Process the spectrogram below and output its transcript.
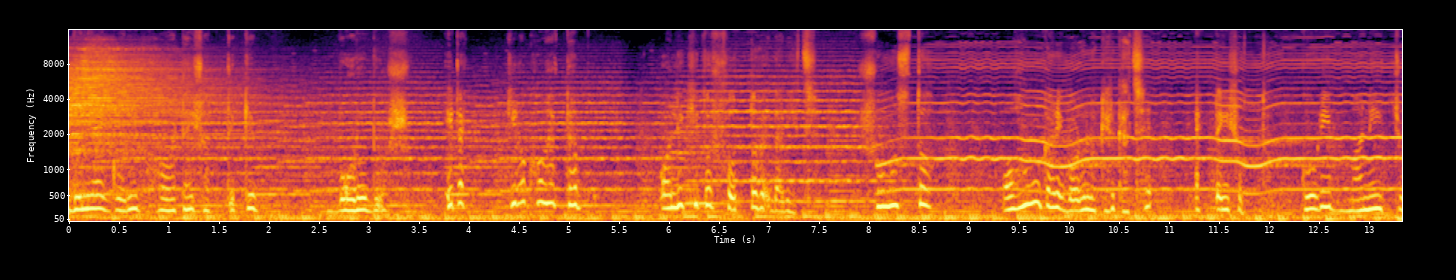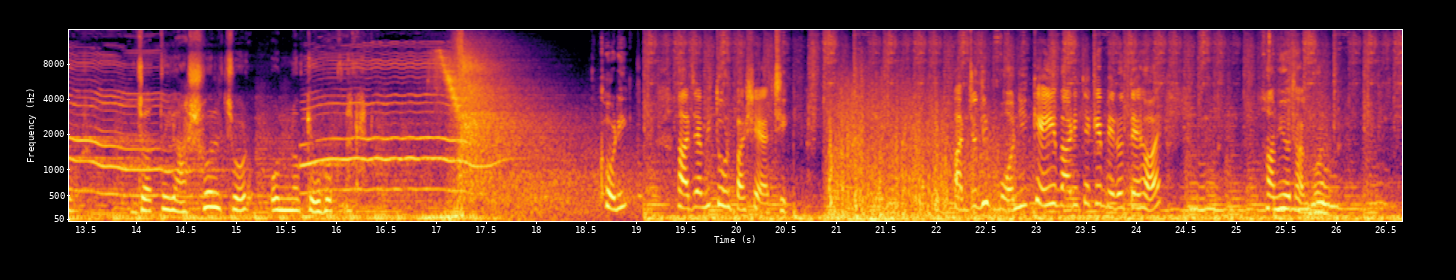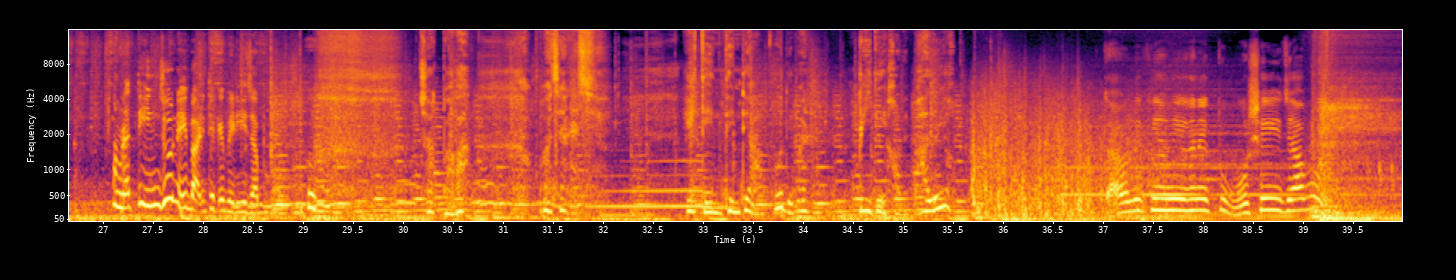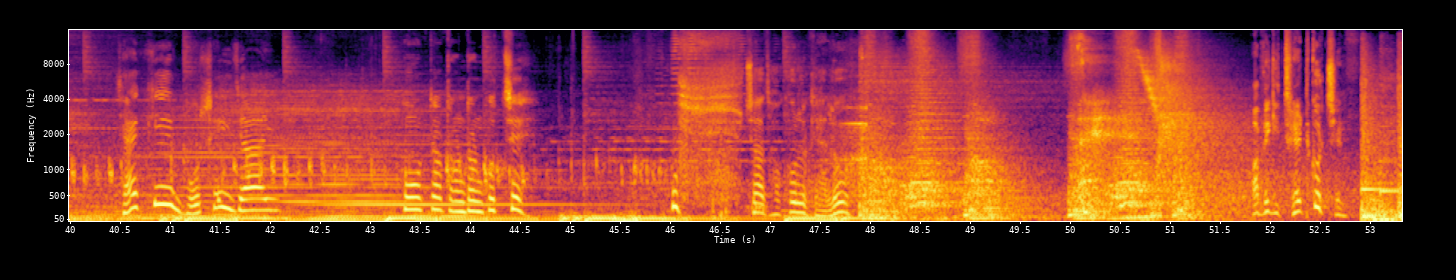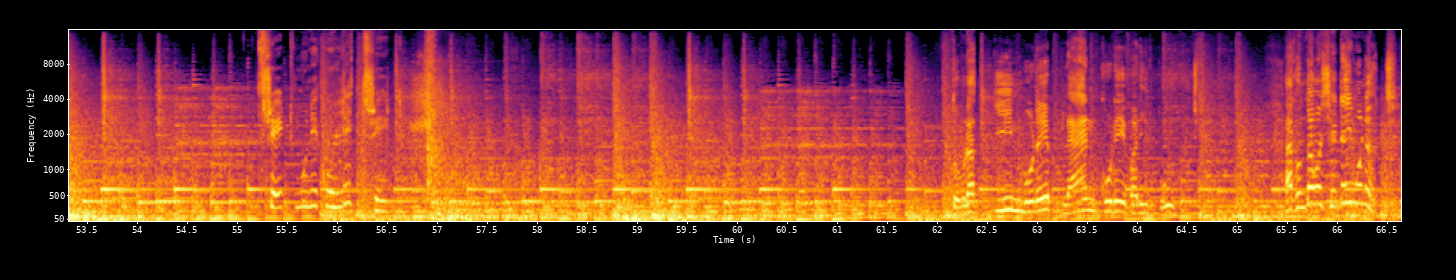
দুনিয়ায় গরিব হওয়াটাই সব থেকে বড় দোষ। এটা কীরকম একটা অলিখিত সত্য হয়ে দাঁড়িয়েছে। সমস্ত অহংকারী বড় লোকের কাছে একটাই সত্য, গরিব মানেই চোর। যতই আসল চোর অন্য কেউ হোক না কেন। করি আজ আমি তোর পাশে আছি। আর যদি বনিকে এই বাড়ি থেকে বেরোতে হয়, আমিও থাকব না। আমরা তিনজন এই বাড়ি থেকে বেরিয়ে যাব। যাক বাবা মজা গেছে। এই তিন তিনটে আপদ এবার বিদে হবে ভালোই হবে। তাহলে কি আমি এখানে একটু বসেই যাব? যাকে বসেই যাই কোমরটা টনটন করছে। উফ, যা ধকল গেল। আপনি কি থ্রেট করছেন? থ্রেট মনে করলে থ্রেট তোমরা তিন বোনে প্ল্যান করে এবাড়ির বউ হচ্ছে এখন তো আমার সেটাই মনে হচ্ছে।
